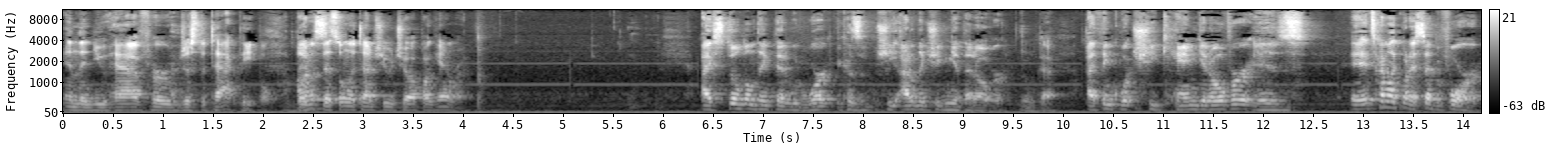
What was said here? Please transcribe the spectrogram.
and then you have her just attack people. That, Honest- that's the only time she would show up on camera. I still don't think that it would work because she. I don't think she can get that over. Okay. I think what she can get over is it's kind of like what I said before.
